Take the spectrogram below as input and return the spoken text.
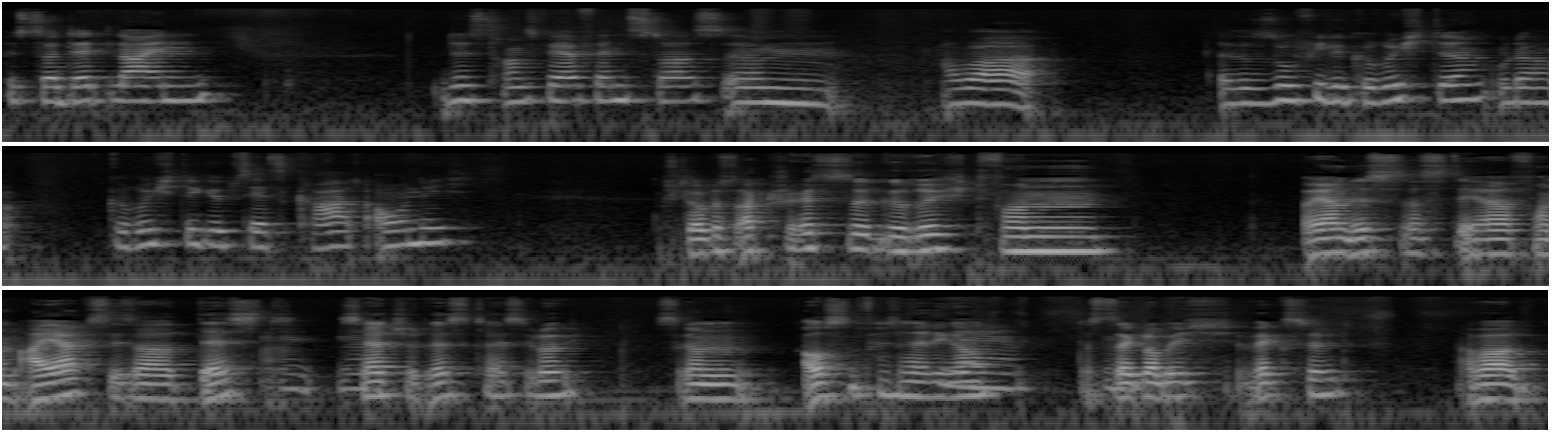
bis zur Deadline des Transferfensters. Ähm, aber also so viele Gerüchte oder Gerüchte gibt es jetzt gerade auch nicht. Ich glaube, das aktuellste Gerücht von Bayern ist, dass der von Ajax, dieser Dest, ja. Sergio Dest heißt er, glaube ich, ist ein Außenverteidiger, ja, ja. Dass der, glaube ich, wechselt. Aber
